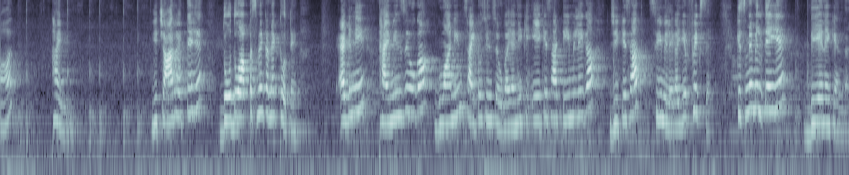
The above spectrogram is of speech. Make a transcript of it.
और थाइमिन ये चार रहते हैं। दो दो आपस में कनेक्ट होते हैं। एडनिन थाइमिन से होगा गुआनिन साइटोसिन से होगा, यानी कि ए के साथ टी मिलेगा जी के साथ सी मिलेगा, ये फिक्स है। किसमें मिलते हैं ये? डीएनए के अंदर।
